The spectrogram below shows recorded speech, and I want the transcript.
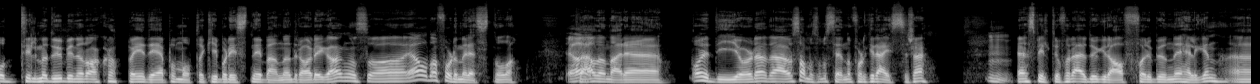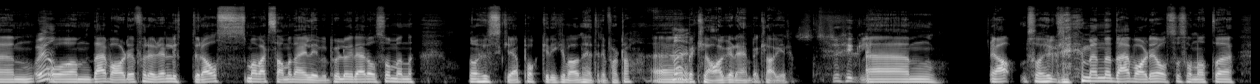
Og til og med du begynner da å klappe idet på en måte keyboardisten i bandet drar det i gang, og så, ja, og da får du med resten òg, da. Ja. Det er jo den derre Oi, de gjør det. Det er jo samme som å se når folk reiser seg. Mm. Jeg spilte jo for Audiografforbundet i helgen, um, oh, ja. og der var det for øvrig en lytter av oss som har vært sammen med deg i Liverpool og greier også, men nå husker jeg pokker ikke hva hun heter i farta. Uh, beklager det, beklager. Så hyggelig. Um, ja, så hyggelig. Men der var det jo også sånn at uh,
